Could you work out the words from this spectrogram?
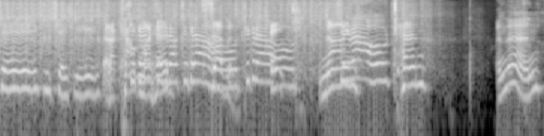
Shaky, shaky. And I count check in my out, head. Check it out, check it out. Seven, check it out. eight, nine, check it out. ten, and then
